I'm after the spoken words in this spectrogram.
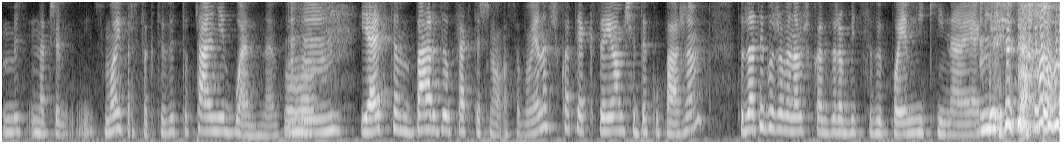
my, znaczy z mojej perspektywy totalnie błędne, bo mm-hmm. ja jestem bardzo praktyczną osobą. Ja na przykład jak zajęłam się dekupażem, to dlatego, żeby na przykład zrobić sobie pojemniki na jakieś tam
